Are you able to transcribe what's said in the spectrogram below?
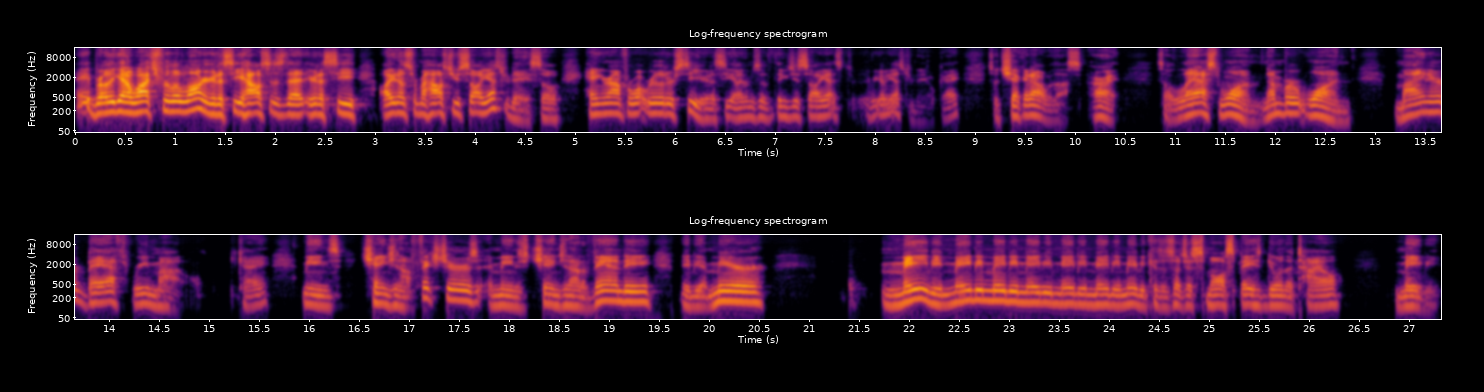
Hey, brother, you got to watch for a little longer. You're going to see houses that you're going to see items from a house you saw yesterday. So hang around for what realtors see. You're going to see items of things you saw yesterday. Okay. So check it out with us. All right. So last one, number one, minor bath remodel. Okay. Means changing out fixtures. It means changing out a vanity, maybe a mirror. Maybe, maybe, maybe, maybe, maybe, maybe, maybe, because it's such a small space doing the tile. Maybe.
